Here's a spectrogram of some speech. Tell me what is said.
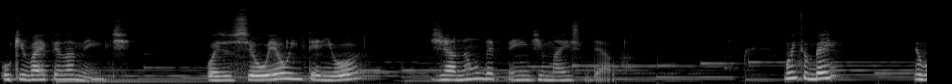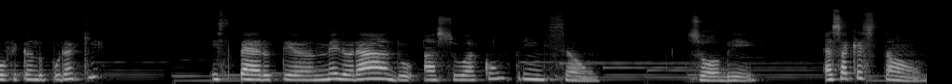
o que vai pela mente, pois o seu eu interior já não depende mais dela. Muito bem, eu vou ficando por aqui. Espero ter melhorado a sua compreensão sobre essa questão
